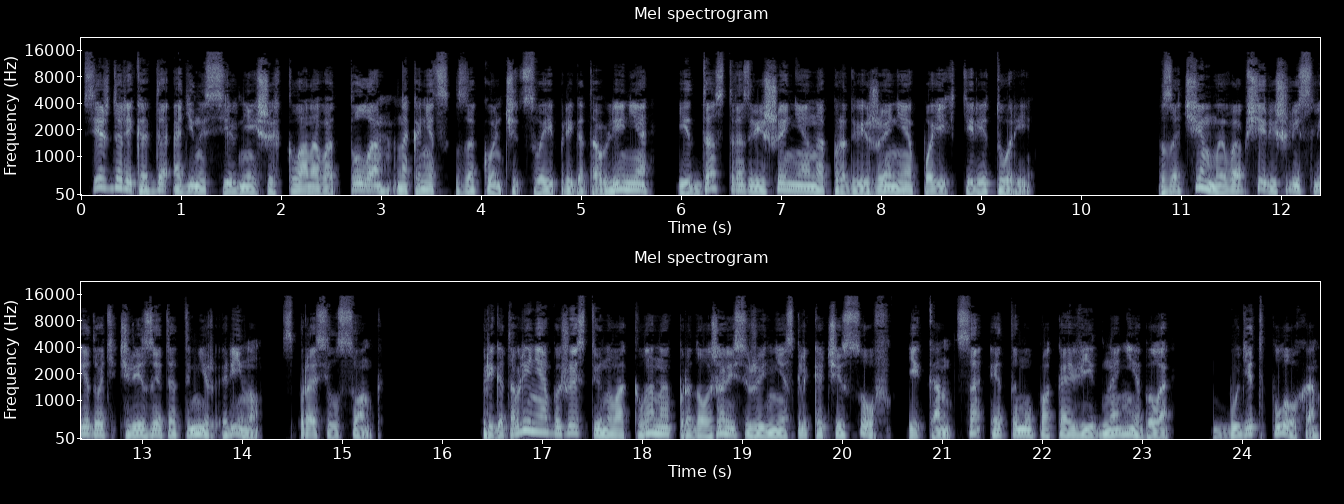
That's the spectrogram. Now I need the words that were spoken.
Все ждали, когда один из сильнейших кланов Атолла наконец закончит свои приготовления и даст разрешение на продвижение по их территории. «Зачем мы вообще решили следовать через этот мир, Рину?» – спросил Сонг. Приготовления божественного клана продолжались уже несколько часов, и конца этому пока видно не было, Будет плохо,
